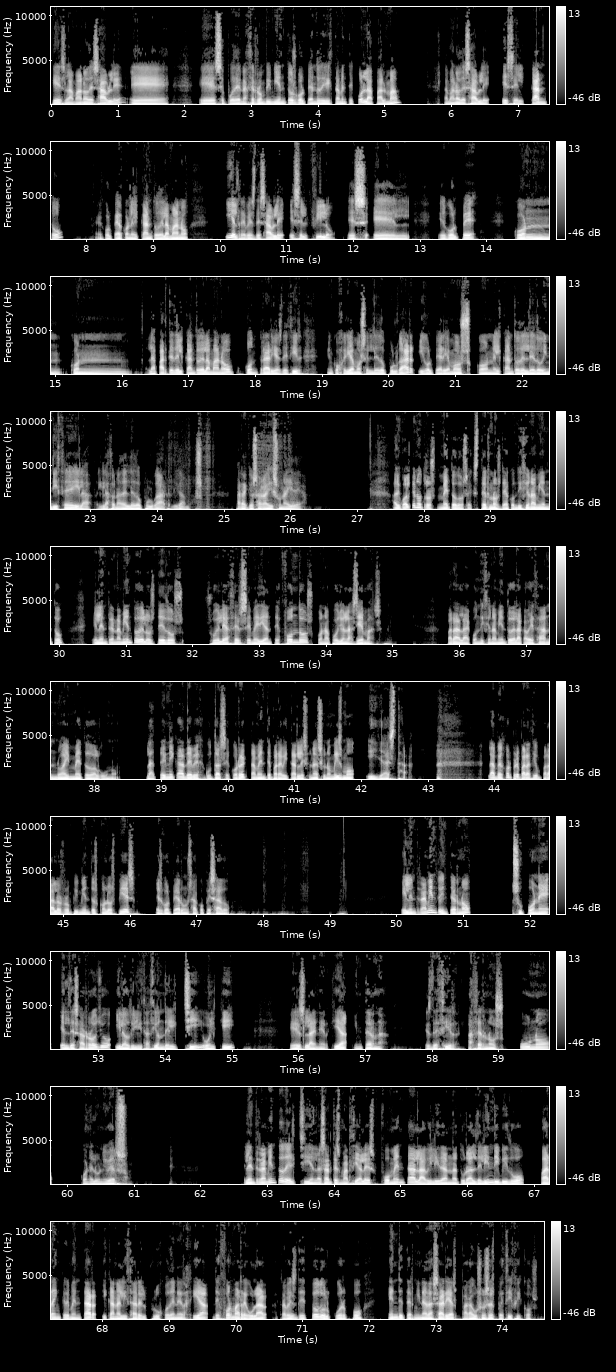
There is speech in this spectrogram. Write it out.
qué es la mano de sable, eh, eh, se pueden hacer rompimientos golpeando directamente con la palma. La mano de sable es el canto golpear con el canto de la mano, y el revés de sable es el filo, es el, golpe con, con la parte del canto de la mano contraria, es decir, encogeríamos el dedo pulgar y golpearíamos con el canto del dedo índice y la, zona del dedo pulgar, digamos, para que os hagáis una idea. Al igual que en otros métodos externos de acondicionamiento, el entrenamiento de los dedos suele hacerse mediante fondos con apoyo en las yemas. Para el acondicionamiento de la cabeza no hay método alguno. La técnica debe ejecutarse correctamente para evitar lesionarse uno mismo y ya está. La mejor preparación para los rompimientos con los pies es golpear un saco pesado. El entrenamiento interno supone el desarrollo y la utilización del chi o el ki, que es la energía interna, es decir, hacernos uno con el universo. El entrenamiento del chi en las artes marciales fomenta la habilidad natural del individuo para incrementar y canalizar el flujo de energía de forma regular a través de todo el cuerpo en determinadas áreas para usos específicos.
